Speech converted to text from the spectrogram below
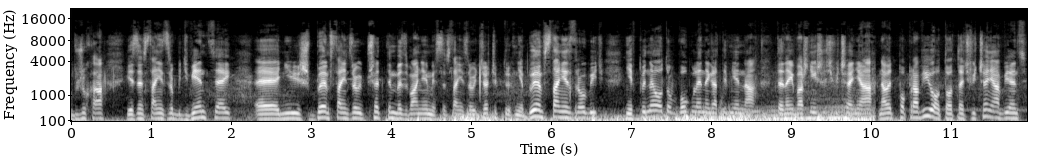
brzucha. Jestem w stanie zrobić więcej e, niż byłem w stanie zrobić przed tym wyzwaniem. Jestem w stanie zrobić rzeczy, których nie byłem w stanie zrobić. Nie wpłynęło to w ogóle negatywnie na te najważniejsze ćwiczenia. Nawet poprawiło to te ćwiczenia, więc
